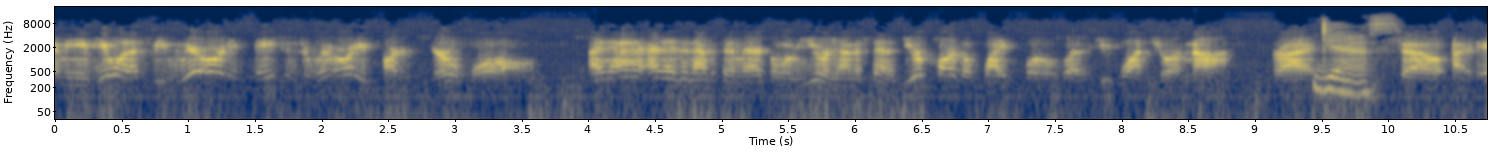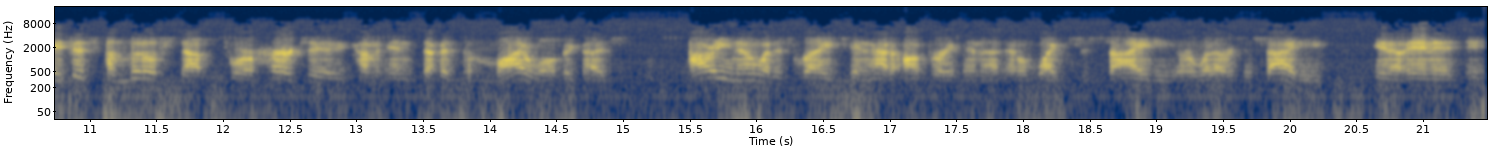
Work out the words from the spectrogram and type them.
I mean, if you want us to be, we're already Asians, or we're already part of your world. And, and as an African American woman, you already understand it. You're part of the white world, whether you want to or not, right? Yes. So uh, it's just a little step for her to come and step into my world because I already know what it's like and how to operate in a, in a white society or whatever society, you know, and it, it,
